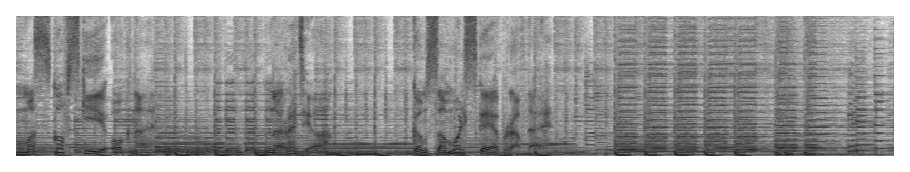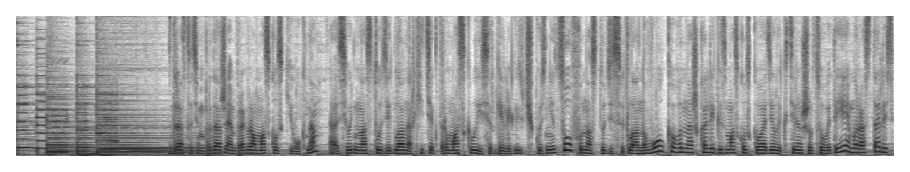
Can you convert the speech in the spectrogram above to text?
Московские окна. На радио. Комсомольская правда. Здравствуйте, мы продолжаем программу «Московские окна». А Сегодня на студии главный архитектор Москвы Сергей Олегович Кузнецов. У нас в студии Светлана Волкова, наш коллега из московского отдела, Екатерина Шевцова. Это я. И мы расстались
